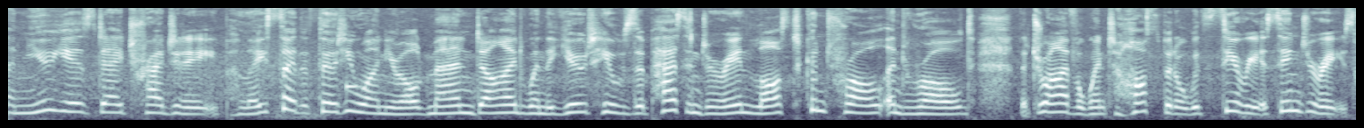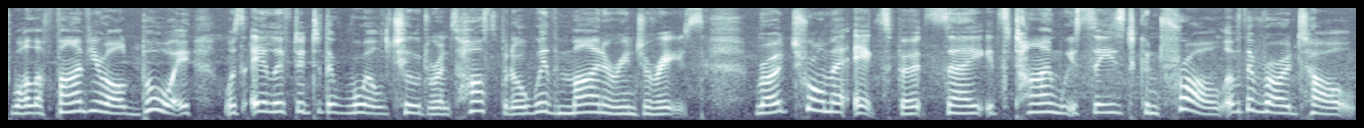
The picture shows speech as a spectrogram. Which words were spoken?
A New Year's Day tragedy. Police say the 31 year old man died when the ute he was a passenger in lost control and rolled. The driver went to hospital with serious injuries, while a five year old boy was airlifted to the Royal Children's Hospital with minor injuries. Road trauma experts say it's time we seized control of the road toll.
